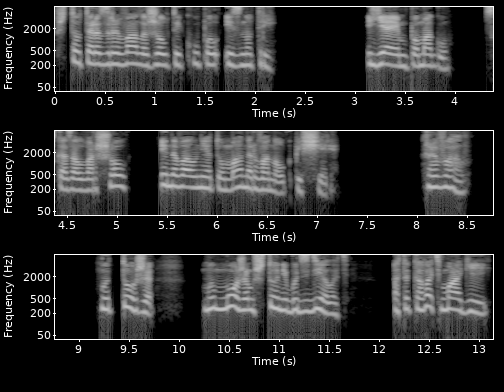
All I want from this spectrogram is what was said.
Что-то разрывало желтый купол изнутри. «Я им помогу», — сказал Варшол, и на волне тумана рванул к пещере. «Рывал, мы тоже... Мы можем что-нибудь сделать. Атаковать магией».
